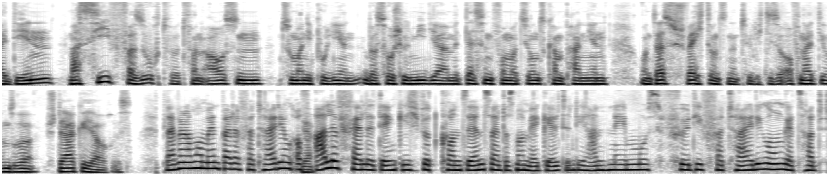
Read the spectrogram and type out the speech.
bei denen massiv versucht wird, von außen zu manipulieren, über Social Media, mit Desinformationskampagnen. Und das schwächt uns natürlich, diese Offenheit, die unsere Stärke ja auch ist. Bleiben wir noch einen Moment bei der Verteidigung. Auf ja. alle Fälle, denke ich, wird Konsens sein, dass man mehr Geld in die Hand nehmen muss für die Verteidigung. Jetzt hat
